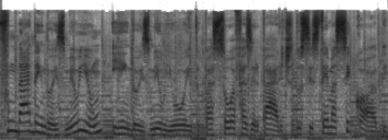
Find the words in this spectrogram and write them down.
Fundada em 2001 e em 2008 passou a fazer parte do sistema Cicobi.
